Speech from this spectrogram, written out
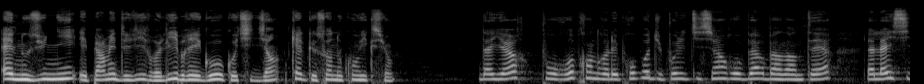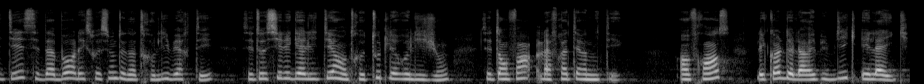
Elle nous unit et permet de vivre libre et égaux au quotidien, quelles que soient nos convictions. D'ailleurs, pour reprendre les propos du politicien Robert Badinter, la laïcité, c'est d'abord l'expression de notre liberté, c'est aussi l'égalité entre toutes les religions, c'est enfin la fraternité. En France, l'école de la République est laïque,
